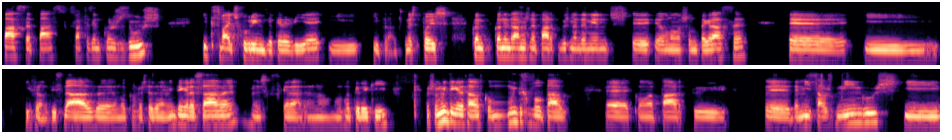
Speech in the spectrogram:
passo a passo que se vai fazendo com Jesus e que se vai descobrindo a cada dia e, e pronto. Mas depois, quando, quando entramos na parte dos mandamentos, eh, ele não achou muita graça eh, e, e pronto, isso dá a uma conversa também muito engraçada, mas que se calhar não, não vou ter aqui. Mas foi muito engraçado, ficou muito revoltado eh, com a parte eh, da missa aos domingos e,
